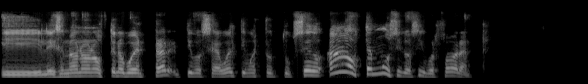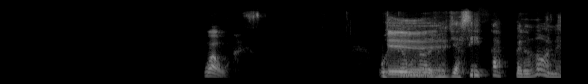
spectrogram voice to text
y le dicen, no, no, no, usted no puede entrar. El tipo se da vuelta y muestra un tuxedo. Ah, usted es músico, sí, por favor, entre. Wow. Usted es uno de los eh, jazzistas, perdone,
